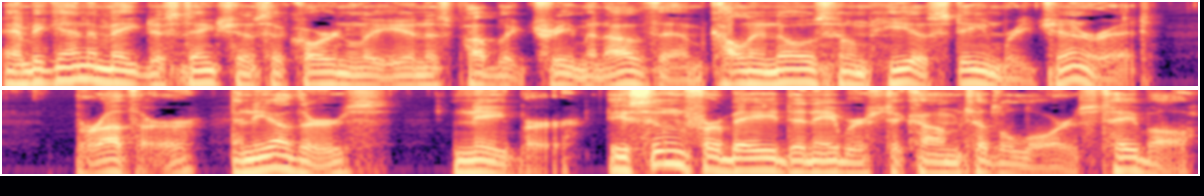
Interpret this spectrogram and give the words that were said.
and began to make distinctions accordingly in his public treatment of them, calling those whom he esteemed regenerate brother, and the others neighbor. He soon forbade the neighbors to come to the Lord's table.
